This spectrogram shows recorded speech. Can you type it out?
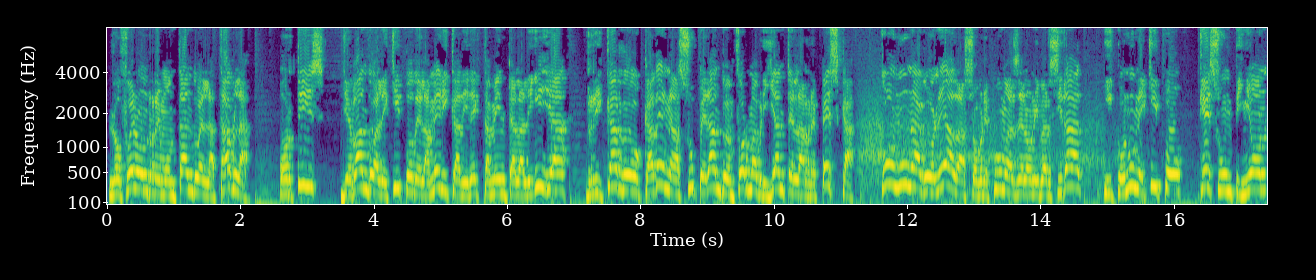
lo fueron remontando en la tabla. Ortiz llevando al equipo del América directamente a la liguilla, Ricardo Cadena superando en forma brillante la repesca con una goleada sobre Pumas de la Universidad y con un equipo que es un piñón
